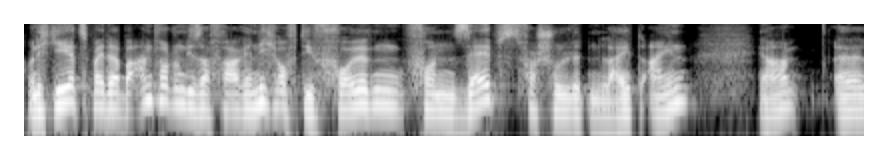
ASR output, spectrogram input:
Und ich gehe jetzt bei der Beantwortung dieser Frage nicht auf die Folgen von selbstverschuldeten Leid ein, ja, äh,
